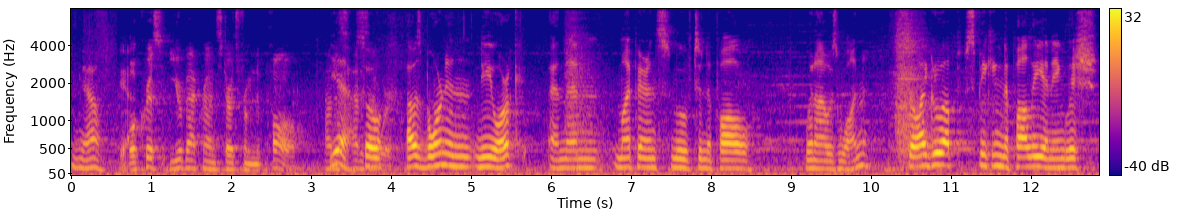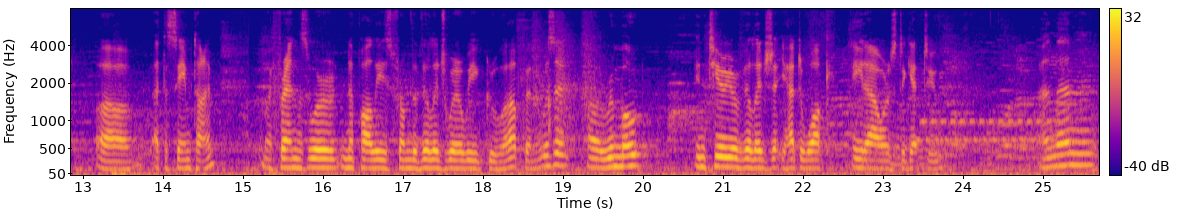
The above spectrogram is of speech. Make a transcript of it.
Yeah. yeah. Well, Chris, your background starts from Nepal. How does, yeah, so I was born in New York, and then my parents moved to Nepal when I was one. So I grew up speaking Nepali and English uh, at the same time. My friends were Nepalis from the village where we grew up, and it was a, a remote interior village that you had to walk eight hours to get to. And then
